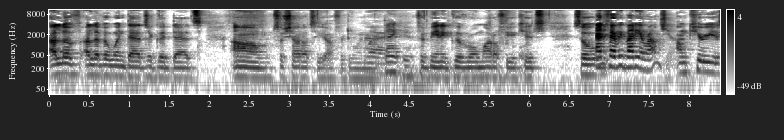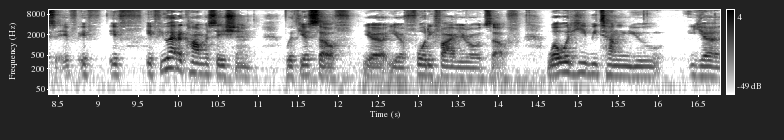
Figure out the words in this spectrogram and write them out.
I love. I love it when dads are good dads. Um. So shout out to y'all for doing that. Word. Thank you. For being a good role model for your kids. So And for everybody around you. I'm curious if if if if you had a conversation with yourself, your your 45 year old self, what would he be telling you your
